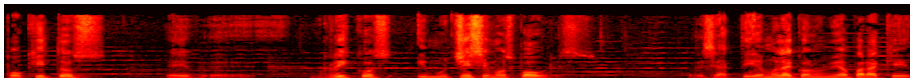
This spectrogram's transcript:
poquitos eh, eh, ricos y muchísimos pobres. Pues activemos la economía para que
